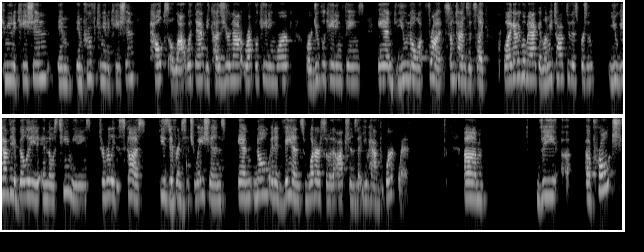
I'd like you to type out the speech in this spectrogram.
communication, Im- improved communication helps a lot with that because you're not replicating work or duplicating things. And you know up front, sometimes it's like, well, I got to go back and let me talk to this person. You have the ability in those team meetings to really discuss these different situations and know in advance what are some of the options that you have to work with. Um, the uh, approach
